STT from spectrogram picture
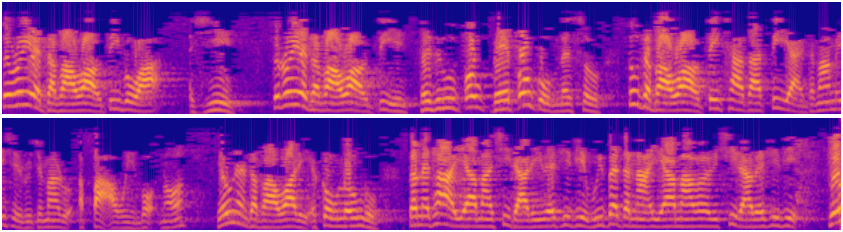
သူတို့ရဲ့သဘာဝကိုသိဖို့ကအရင်သူတို့ရဲ့သဘာဝကိုသိရင်ဘယ်သူပုတ်ဘယ်ပုတ်ကိုမဆိုသူ့သဘာဝကိုသိချတာသိရရင်ဓမ္မမိတ်ဆွေတို့ကျမတို့အပါအဝင်ပေါ့နော်ယုံနဲ့သဘာဝတွေအကုန်လုံးကိုသမထအရာမှာရှိတာတွေပဲဖြစ်ဖြစ်ဝိပဿနာအရာမှာရှိတာပဲဖြစ်ဖြစ်ယုံ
